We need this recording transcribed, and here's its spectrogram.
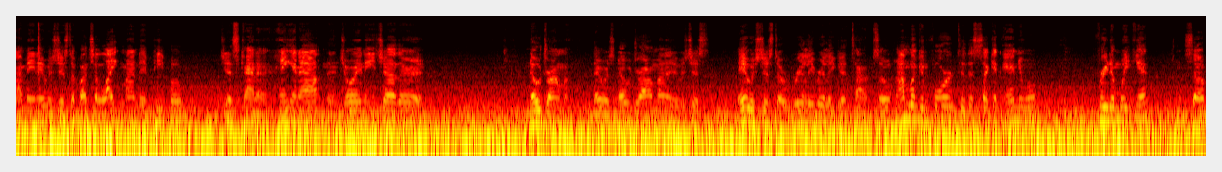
I mean, it was just a bunch of like-minded people just kind of hanging out and enjoying each other and no drama. There was no drama. It was just it was just a really, really good time. So I'm looking forward to the second annual Freedom Weekend. So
